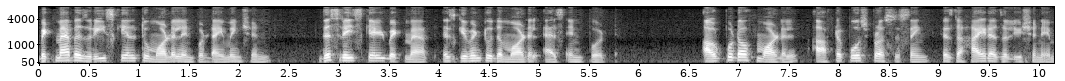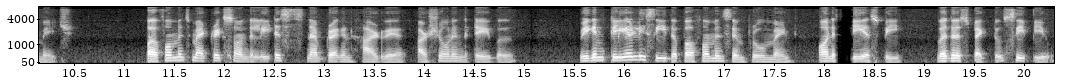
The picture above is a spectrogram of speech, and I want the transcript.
Bitmap is rescaled to model input dimension. This rescaled bitmap is given to the model as input. Output of model after post-processing is the high-resolution image. Performance metrics on the latest Snapdragon hardware are shown in the table. We can clearly see the performance improvement on its DSP with respect to CPU.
